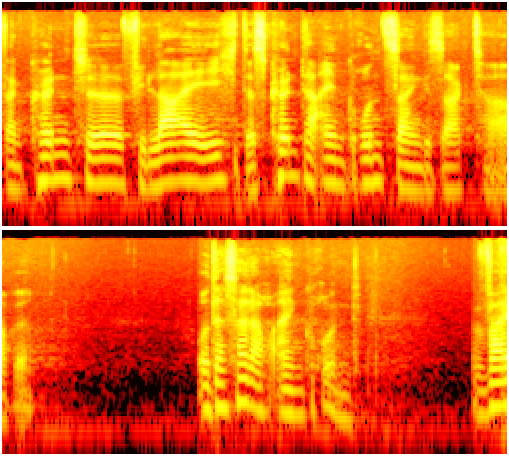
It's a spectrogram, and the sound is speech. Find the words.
dann könnte, vielleicht, das könnte ein Grund sein gesagt habe. Und das hat auch einen Grund, weil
